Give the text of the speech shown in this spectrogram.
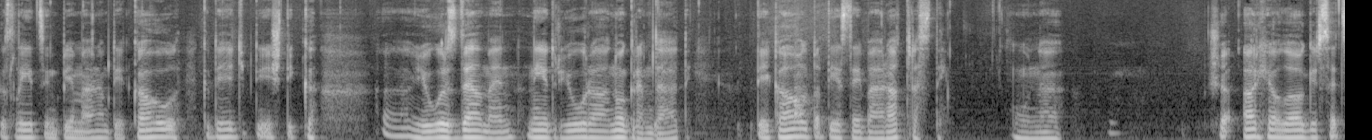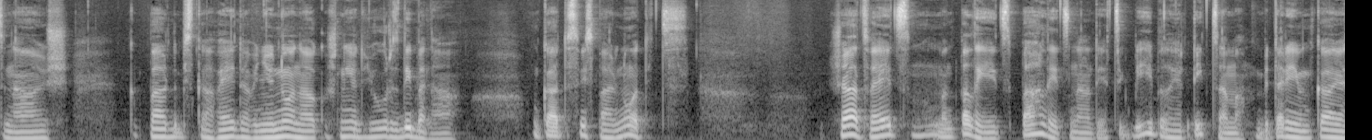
kas liecina, piemēram, tie kauli, kad eģiptieši tika uh, jūras dzelmeni Niedru jūrā nogremdēti tie kauli patiesībā ir atrasti. Un eh, šie arheologi ir secinājuši, ka pārdabiskā veidā viņi ir nonākuši Niedu jūras dibenā. Un kā tas vispār noticis? Šāds veids man palīdz pārliecināties, cik Bībele ir ticama, bet arī, kā jau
